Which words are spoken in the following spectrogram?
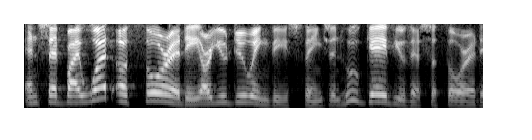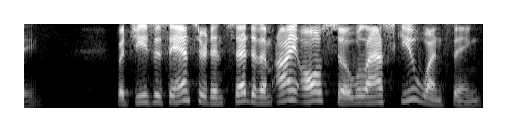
and said, By what authority are you doing these things, and who gave you this authority? But Jesus answered and said to them, I also will ask you one thing,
